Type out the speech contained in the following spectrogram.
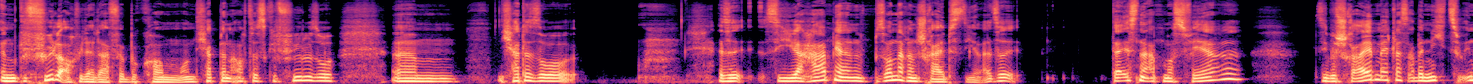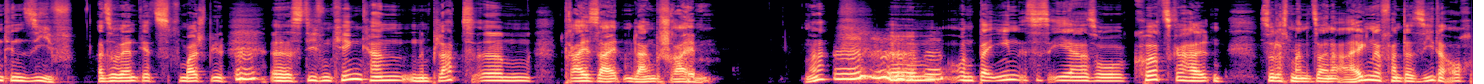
ein Gefühl auch wieder dafür bekommen. Und ich habe dann auch das Gefühl so, ähm, ich hatte so, also sie haben ja einen besonderen Schreibstil. Also da ist eine Atmosphäre, sie beschreiben etwas, aber nicht zu intensiv. Also während jetzt zum Beispiel mhm. äh, Stephen King kann einen Blatt ähm, drei Seiten lang beschreiben. Ne? Mhm. Ähm, mhm. und bei ihnen ist es eher so kurz gehalten, so dass man seine eigene Fantasie da auch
